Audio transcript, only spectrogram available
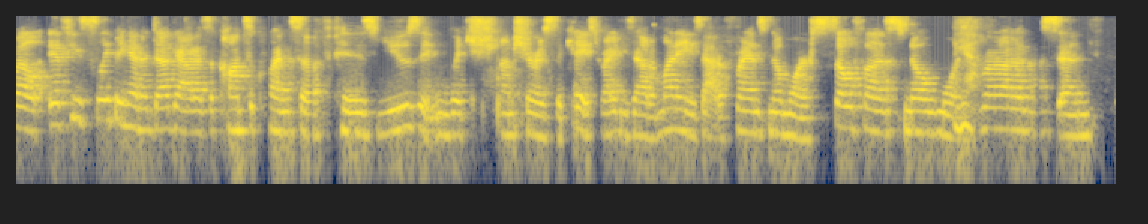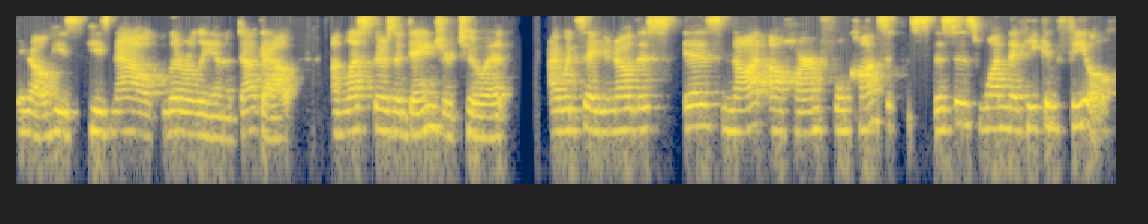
Well, if he's sleeping in a dugout as a consequence of his using, which I'm sure is the case, right? He's out of money, he's out of friends, no more sofas, no more Yeah. drugs, and you know he's he's now literally in a dugout. Unless there's a danger to it, I would say, you know, this is not a harmful consequence. This is one that he can feel.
